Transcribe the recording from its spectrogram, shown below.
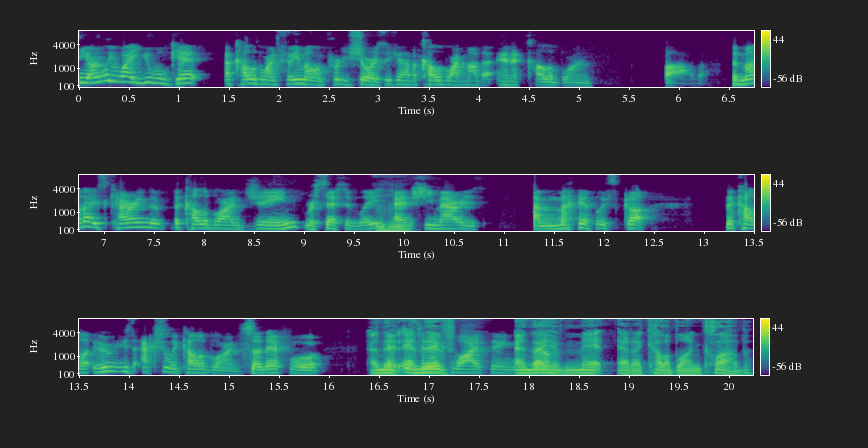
The only way you will get a colorblind female, I'm pretty sure, is if you have a colorblind mother and a colorblind father. The mother is carrying the, the colorblind gene recessively, Mhm. and she marries a male who's got the color who is actually colorblind. So therefore, and they've and an they've XY thing. and they Um, have met at a colorblind club.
